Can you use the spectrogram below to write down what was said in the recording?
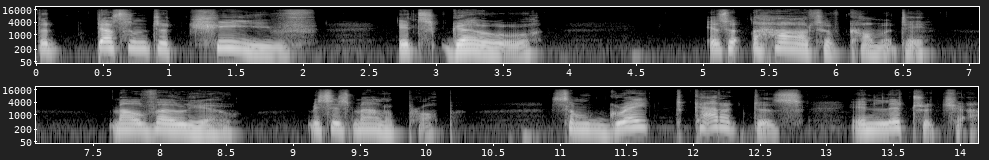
that doesn't achieve its goal is at the heart of comedy. Malvolio, Mrs. Malaprop, some great characters in literature.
